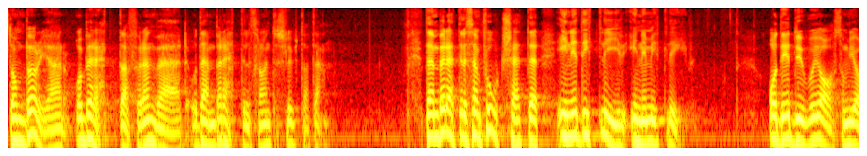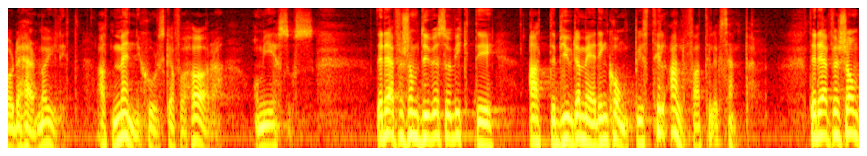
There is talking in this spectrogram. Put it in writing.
de börjar att berätta för en värld och den berättelsen har inte slutat än. Den berättelsen fortsätter in i ditt liv, in i mitt liv. Och det är du och jag som gör det här möjligt. Att människor ska få höra om Jesus. Det är därför som du är så viktig att bjuda med din kompis till Alfa till exempel. Det är därför som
